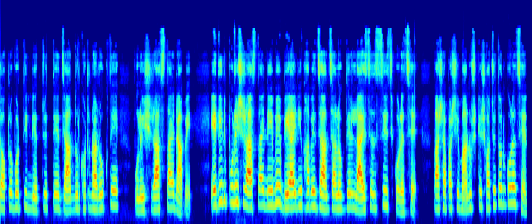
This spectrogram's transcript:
চক্রবর্তীর নেতৃত্বে যান দুর্ঘটনা রুখতে পুলিশ রাস্তায় নামে। এদিন পুলিশ রাস্তায় নেমে বেআইনিভাবে যান চালকদের লাইসেন্স সিজ করেছে। পাশাপাশি মানুষকে সচেতন করেছেন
